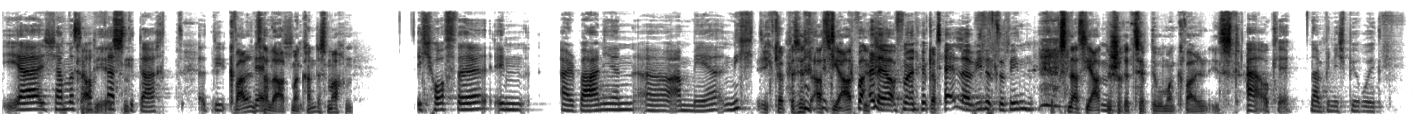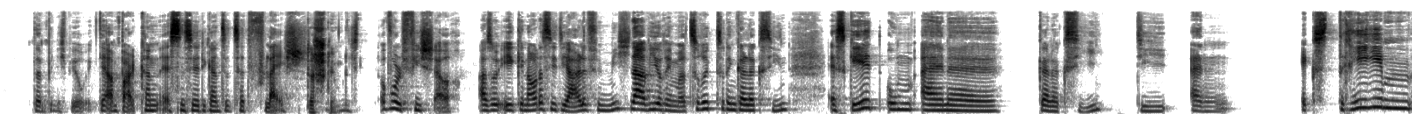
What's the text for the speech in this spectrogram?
Ja, ich habe es auch gerade gedacht. Die Quallensalat, man kann das machen. Ich hoffe, in Albanien äh, am Meer nicht. Ich glaube, das ist asiatisch. Die Qualle auf meinem glaub, Teller wieder zu finden. Das sind asiatische Rezepte, wo man Quallen isst. Ah, okay. Dann bin ich beruhigt. Dann bin ich beruhigt. Ja, am Balkan essen sie ja die ganze Zeit Fleisch. Das stimmt. Obwohl Fisch auch. Also eh genau das Ideale für mich. Na, wie auch immer. Zurück zu den Galaxien. Es geht um eine Galaxie, die ein extrem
